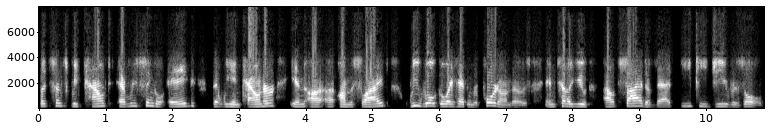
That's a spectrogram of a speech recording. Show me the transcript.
but since we count every single egg that we encounter in uh, uh, on the slide, we will go ahead and report on those and tell you outside of that EPG result,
